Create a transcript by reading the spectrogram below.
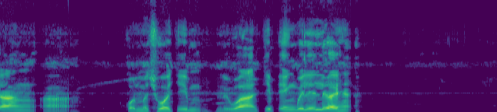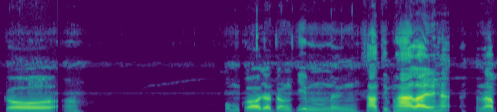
จ้างอ่าคนมาช่วยจิ้ม หรือว่าจิ้มเองไปเรื่อยๆฮะ ก็ ผมก็จะต้องจิ้มถึงสามสิบห้าไร่นะฮะสำหรับ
